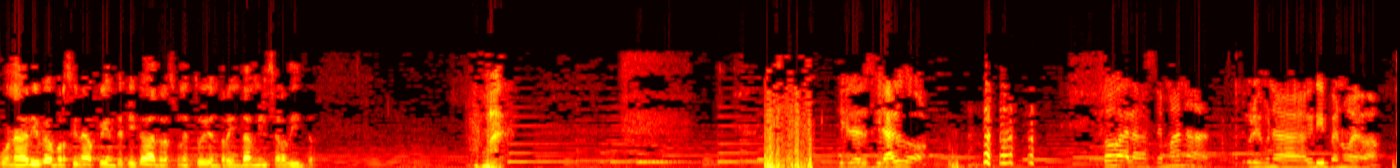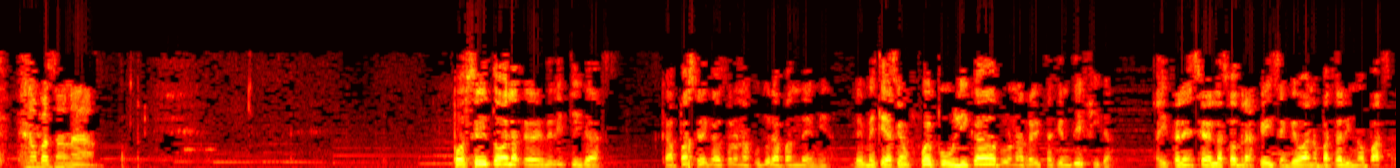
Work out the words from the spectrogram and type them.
Una gripe porcina fue identificada tras un estudio en 30.000 cerditos. ¿Quieres decir algo? Toda la semana tuve una gripe nueva. No pasa nada. Posee todas las características capaces de causar una futura pandemia. La investigación fue publicada por una revista científica, a diferencia de las otras que dicen que van a pasar y no pasan.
